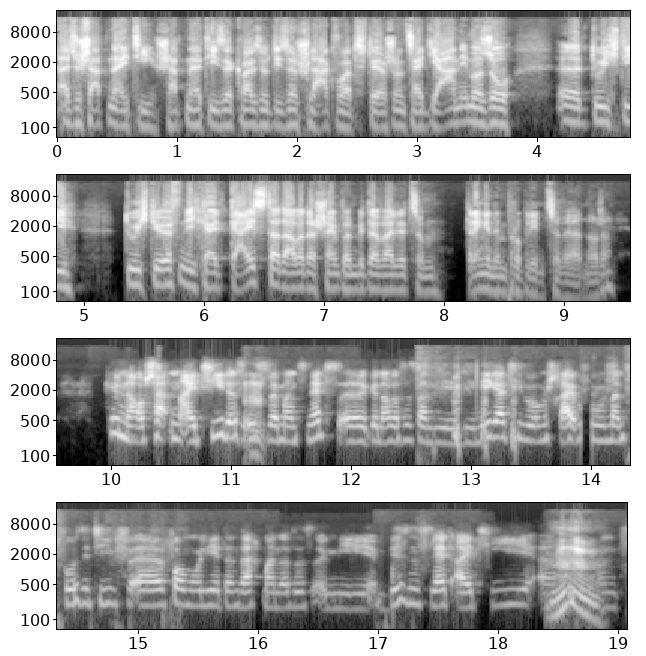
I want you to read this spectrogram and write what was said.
Also Schatten-IT. Schatten-IT ist ja quasi so dieser Schlagwort, der schon seit Jahren immer so äh, durch die durch die Öffentlichkeit geistert, aber das scheint wohl mittlerweile zum drängenden Problem zu werden, oder? Genau, Schatten-IT, das ist, hm. wenn man es nett, äh, genau, das ist dann die, die negative Umschreibung, wenn man es positiv äh, formuliert, dann sagt man, das ist irgendwie Business-led IT. Ähm, mm. Und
